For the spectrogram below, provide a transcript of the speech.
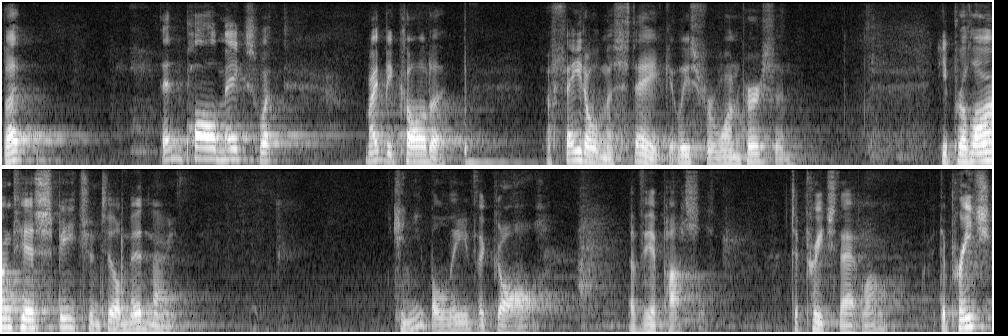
But then Paul makes what might be called a, a fatal mistake, at least for one person. He prolonged his speech until midnight. Can you believe the gall of the apostle to preach that long? To preach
